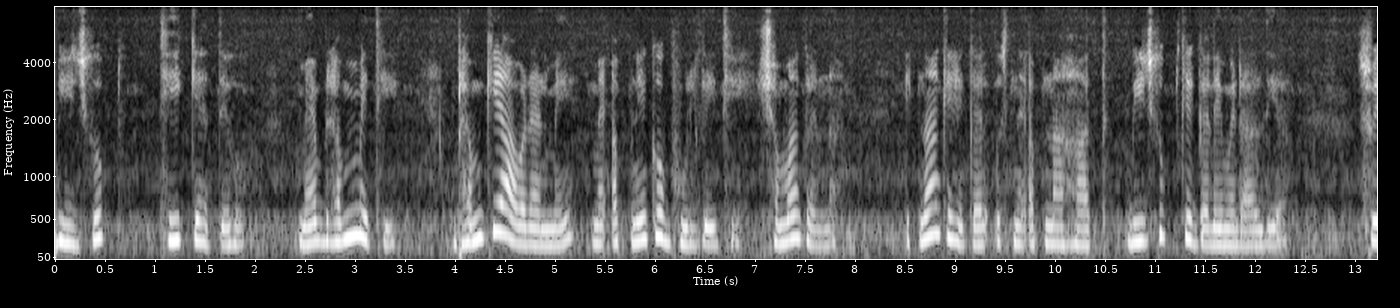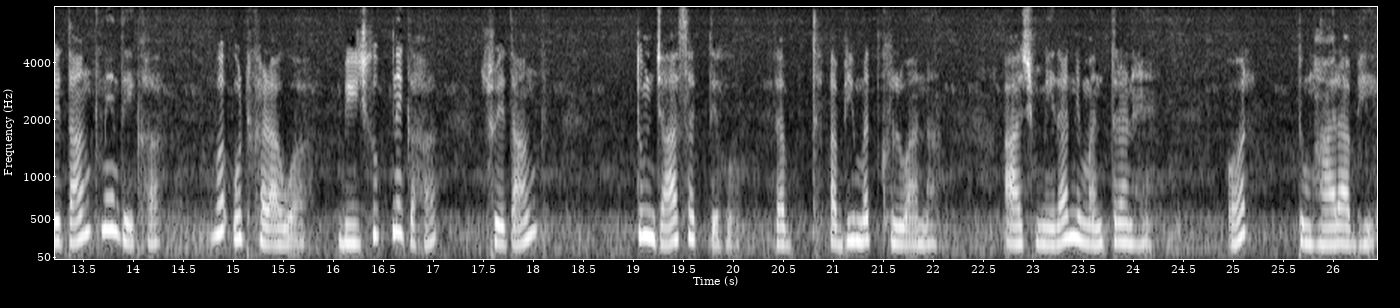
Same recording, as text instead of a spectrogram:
बीजगुप्त, ठीक कहते हो। मैं भ्रम में थी। भ्रम के आवरण में मैं अपने को भूल गई थी। क्षमा करना। इतना कहकर उसने अपना हाथ बीजगुप्त के गले में डाल दिया। श्वेतांक ने देखा, वह उठ खड़ा हुआ। बीजगुप्त ने कहा, श्वेतांक, तुम जा सकते हो। रब्त अभी मत खुलवाना। आज मेरा निमंत्रण है और तुम्हारा भी।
